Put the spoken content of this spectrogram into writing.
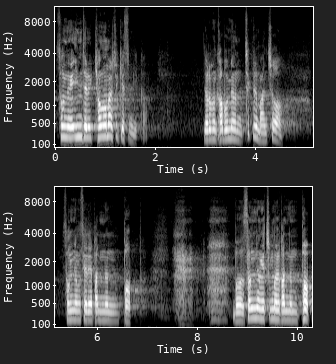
성령의 임재를 경험할 수 있겠습니까? 여러분 가보면 책들 많죠. 성령 세례 받는 법, 뭐 성령의 충만을 받는 법,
